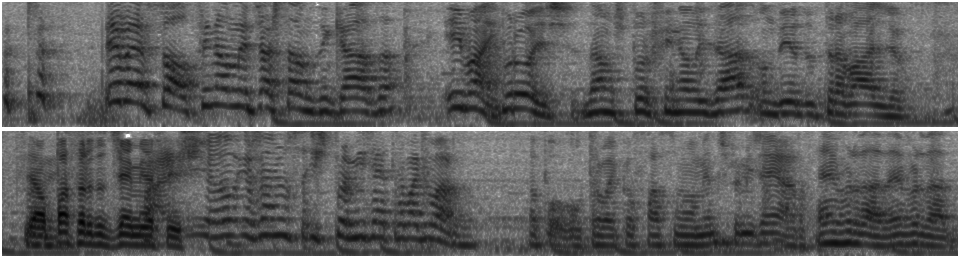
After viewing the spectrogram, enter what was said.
E bem, pessoal, finalmente já estamos em casa. E bem, por hoje damos por finalizado um dia de trabalho. Já, o pássaro do Jamie é fixe. eu, eu já não sei. Isto para mim já é trabalho árduo. Ah, O trabalho que eu faço normalmente, para mim já é árduo. É verdade, é verdade.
